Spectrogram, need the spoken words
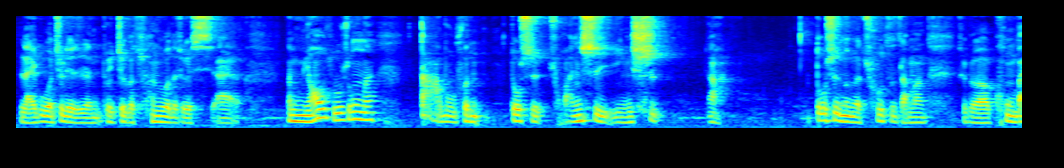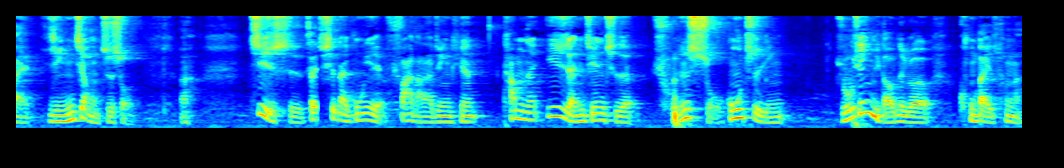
来过这里的人对这个村落的这个喜爱了。那苗族中呢，大部分都是传世银饰啊，都是那个出自咱们这个空白银匠之手啊。即使在现代工业发达的今天，他们呢依然坚持着纯手工制银。如今你到那个空白村啊，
